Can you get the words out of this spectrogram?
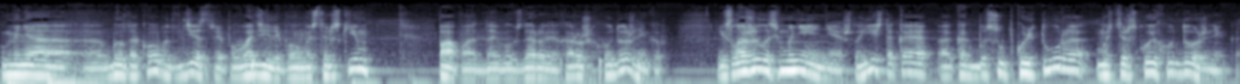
У меня э, был такой опыт, в детстве поводили по мастерским, папа, дай бог здоровья, хороших художников, и сложилось мнение, что есть такая как бы субкультура мастерской художника,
